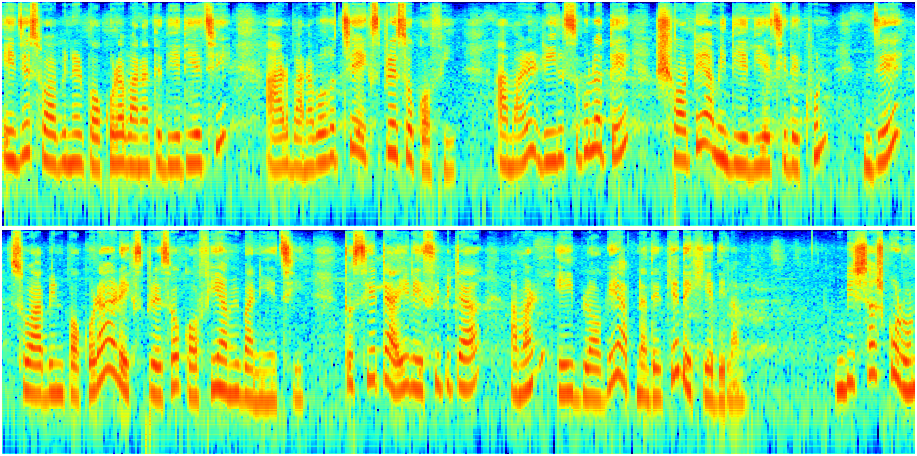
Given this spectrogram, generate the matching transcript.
এই যে সোয়াবিনের পকোড়া বানাতে দিয়ে দিয়েছি, আর বানাবো হচ্ছে এক্সপ্রেসো কফি। আমার রিলসগুলোতে শর্টে আমি দিয়ে দিয়েছি দেখুন, যে সোয়াবিন পকোড়া আর এক্সপ্রেসো কফি আমি বানিয়েছি। তো সেটাই রেসিপিটা আমার এই ব্লগে আপনাদেরকে দেখিয়ে দিলাম। বিশ্বাস করুন,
